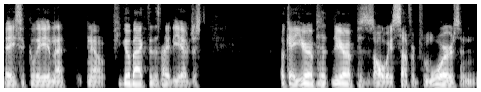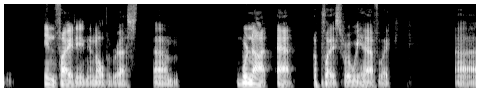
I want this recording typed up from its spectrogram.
basically, and that you know if you go back to this idea of just okay, Europe Europe has always suffered from wars and infighting and all the rest. Um, we're not at a place where we have like uh,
